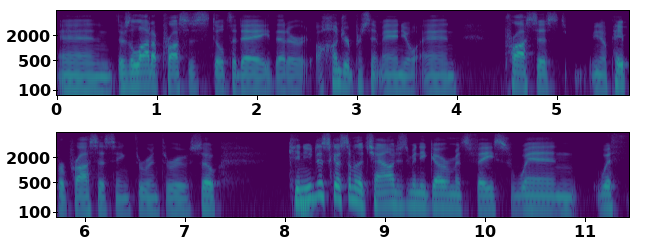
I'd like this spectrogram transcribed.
and there's a lot of processes still today that are 100% manual and processed, you know, paper processing through and through. So, can you mm-hmm. discuss some of the challenges many governments face when with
